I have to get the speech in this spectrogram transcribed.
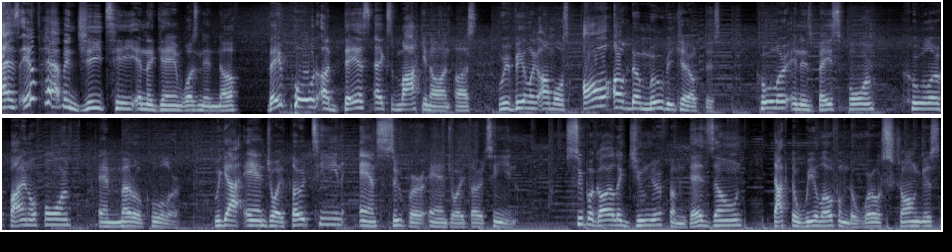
As if having GT in the game wasn't enough, they pulled a Deus Ex Machina on us, revealing almost all of the movie characters. Cooler in his base form, Cooler final form, and Metal Cooler. We got Android 13 and Super Android 13. Super Garlic Jr. from Dead Zone, Dr. Wheelo from The World's Strongest,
